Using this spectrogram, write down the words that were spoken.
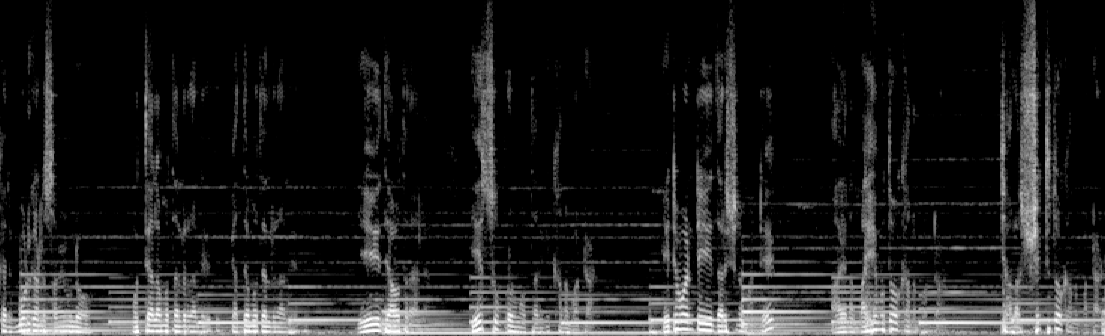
కానీ మూడు గంటల సమయంలో ముత్యాలమ్మ తల్లి రాలేదు పెద్దమ్మ తల్లి రాలేదు ఏ దేవత రాలేదు. యేసు ప్రభు తనకి కనబడ్డాడు. ఎటువంటి దర్శనం అంటే ఆయన మహిమతో కనబడ్డాడు చాలా శక్తితో కనబడ్డాడు.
